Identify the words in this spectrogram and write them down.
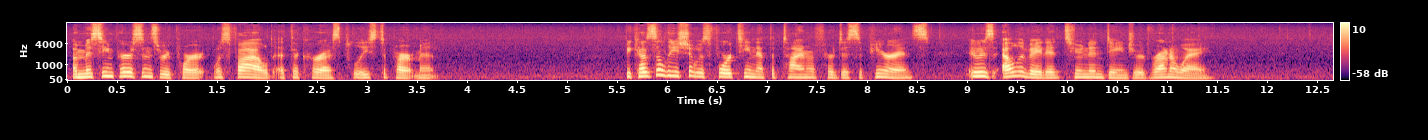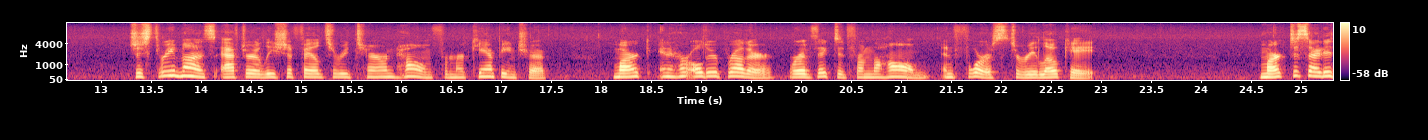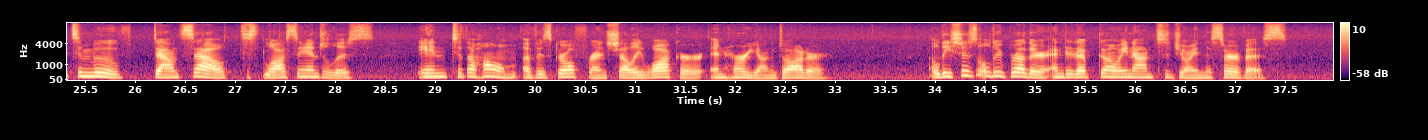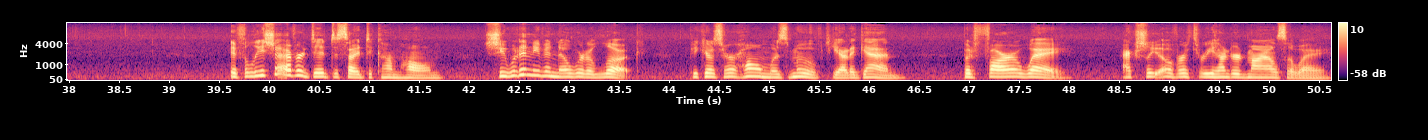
A missing persons report was filed at the Ceres Police Department. Because Alysia was 14 at the time of her disappearance, it was elevated to an endangered runaway. Just three months after Alysia failed to return home from her camping trip, Mark and her older brother were evicted from the home and forced to relocate. Mark decided to move down south to Los Angeles into the home of his girlfriend Shelley Walker and her young daughter. Alysia's older brother ended up going on to join the service. If Alysia ever did decide to come home, she wouldn't even know where to look because her home was moved yet again, but far away, actually over 300 miles away.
